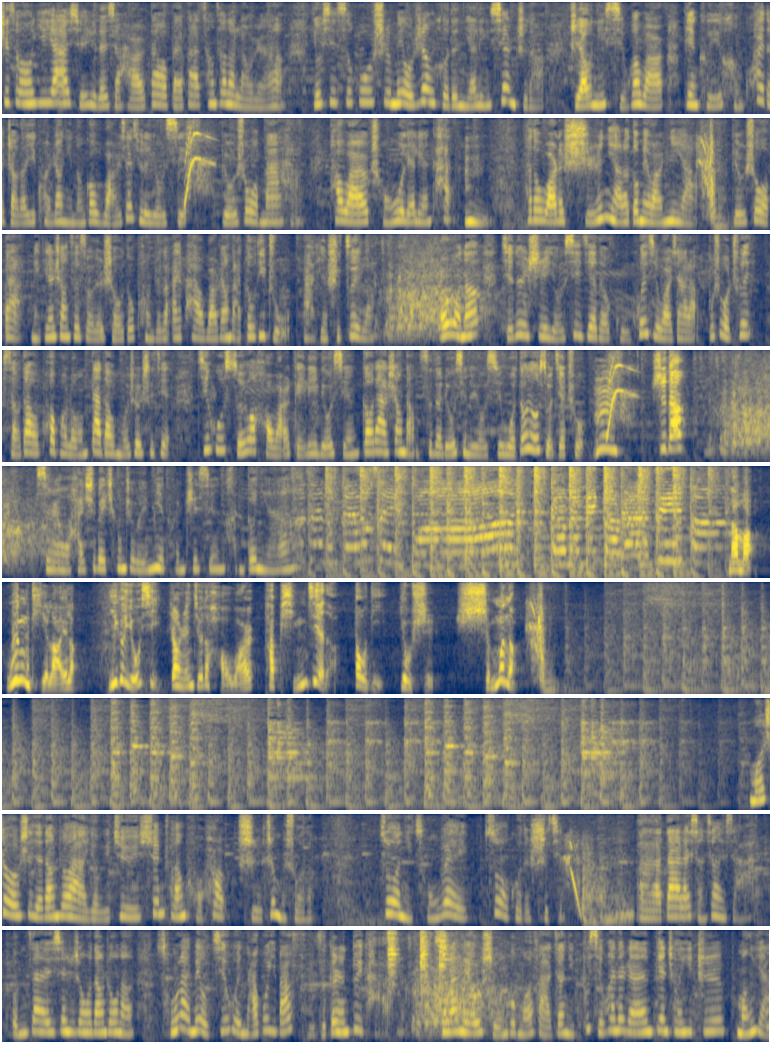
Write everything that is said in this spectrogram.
是从咿呀学语的小孩到白发苍苍的老人啊，游戏似乎是没有任何的年龄限制的，只要你喜欢玩，便可以很快的找到一款让你能够玩下去的游戏。比如说我妈哈，她玩宠物连连看，嗯，她都玩了十年了都没玩腻啊。比如说我爸，每天上厕所的时候都捧着个 iPad 玩两把斗地主，啊，也是醉了。而我呢，绝对是游戏界的骨灰级玩家了，不是我吹。小到泡泡龙，大到魔兽世界，几乎所有好玩、给力、流行、高大上档次的流行的游戏，我都有所接触。嗯，是的。虽然我还是被称之为灭团之星很多年啊。那么问题来了，一个游戏让人觉得好玩，它凭借的到底又是什么呢？魔兽世界当中啊，有一句宣传口号是这么说的：“做你从未做过的事情。”啊，大家来想象一下啊，我们在现实生活当中呢，从来没有机会拿过一把斧子跟人对砍，从来没有使用过魔法将你不喜欢的人变成一只萌羊，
